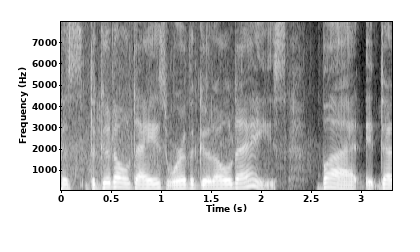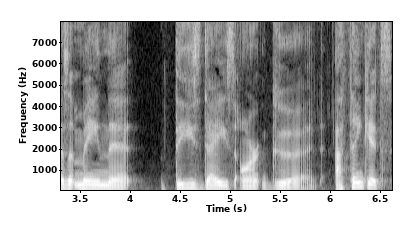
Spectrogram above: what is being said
Because the good old days were the good old days, but it doesn't mean that these days aren't good. I think it's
